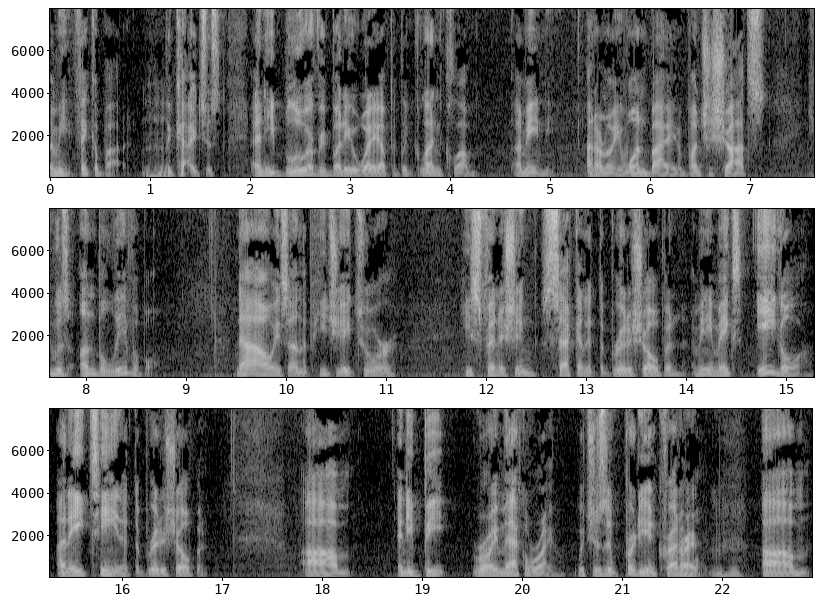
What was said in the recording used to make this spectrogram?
I mean, think about it. The guy just, and he blew everybody away up at the Glen Club. I mean, I don't know, he won by a bunch of shots. He was unbelievable. Now he's on the PGA Tour. He's finishing second at the British Open. I mean, he makes eagle on 18 at the British Open. Um, and he beat Rory McIlroy, which is a pretty incredible. Um,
